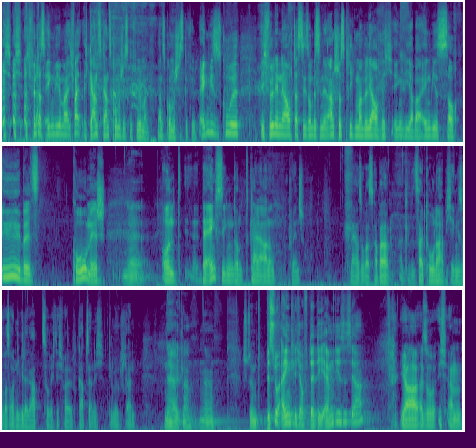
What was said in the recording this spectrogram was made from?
Ich, ich, ich finde das irgendwie immer, ich weiß, ich, ganz, ganz komisches Gefühl, Mann. Ganz komisches Gefühl. Irgendwie ist es cool. Ich will denen ja auch, dass sie so ein bisschen den Anschluss kriegen. Man will ja auch nicht irgendwie, aber irgendwie ist es auch übelst komisch. Nee. Und beängstigend und keine Ahnung, cringe. Naja, sowas. Aber seit Corona habe ich irgendwie sowas auch nie wieder gehabt, so richtig, weil gab es ja nicht die Möglichkeiten. Ja, klar. Ja, stimmt. Bist du eigentlich auf der DM dieses Jahr? Ja, also ich ähm,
